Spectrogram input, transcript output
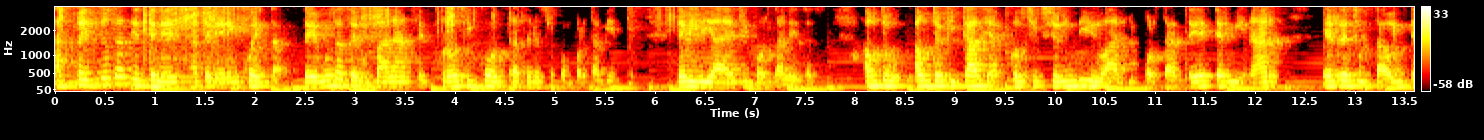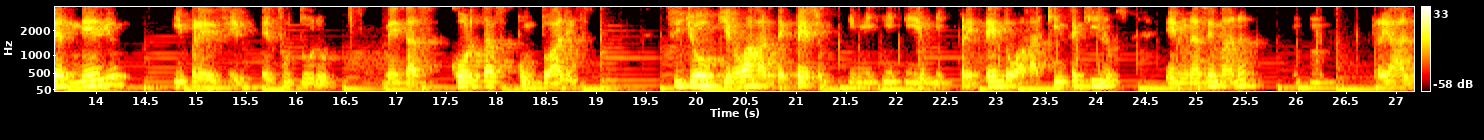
Aspectos a tener, a tener en cuenta. Debemos hacer un balance, pros y contras de nuestro comportamiento, debilidades y fortalezas. Auto, autoeficacia, construcción individual, importante determinar el resultado intermedio y predecir el futuro. Metas cortas, puntuales. Si yo quiero bajar de peso y, y pretendo bajar 15 kilos en una semana, real,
